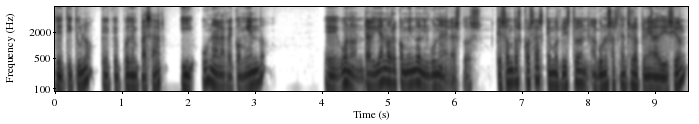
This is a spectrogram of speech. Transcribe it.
de título que, que, pueden pasar y una la recomiendo. Eh, bueno, en realidad no recomiendo ninguna de las dos, que son dos cosas que hemos visto en algunos ascensos de la primera división.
